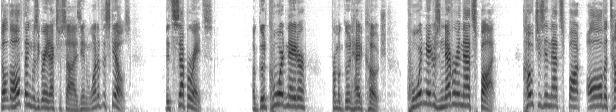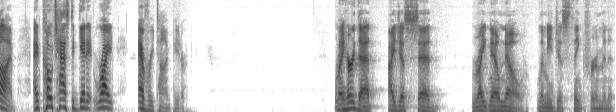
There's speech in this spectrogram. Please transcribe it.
the, the whole thing was a great exercise in one of the skills that separates a good coordinator from a good head coach. Coordinator's never in that spot. Coach is in that spot all the time. And coach has to get it right every time, Peter. When I heard that, I just said, right now, no. Let me just think for a minute.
